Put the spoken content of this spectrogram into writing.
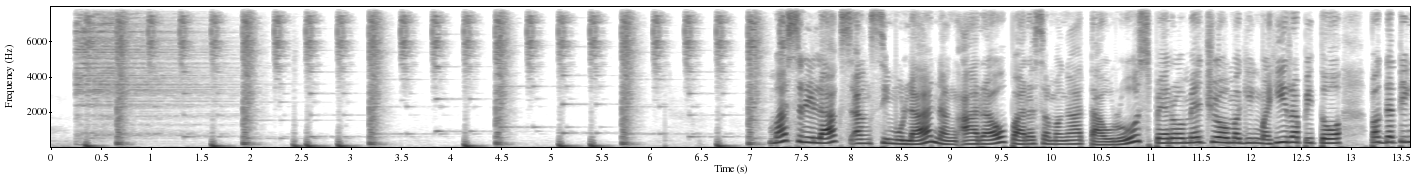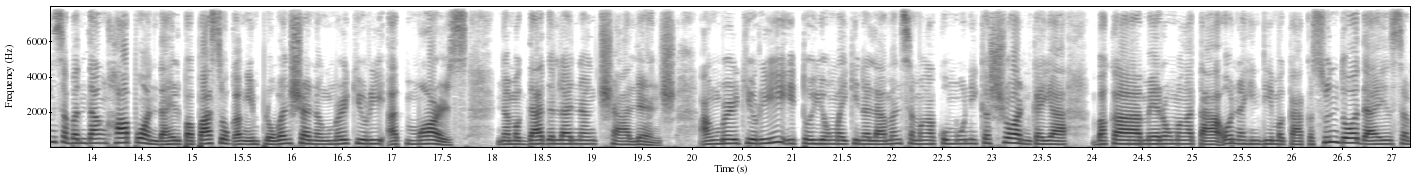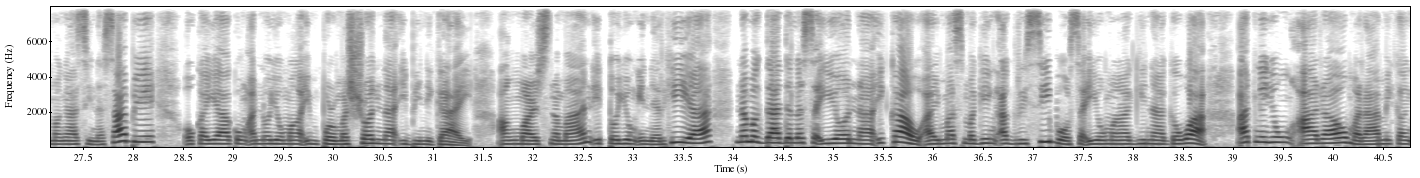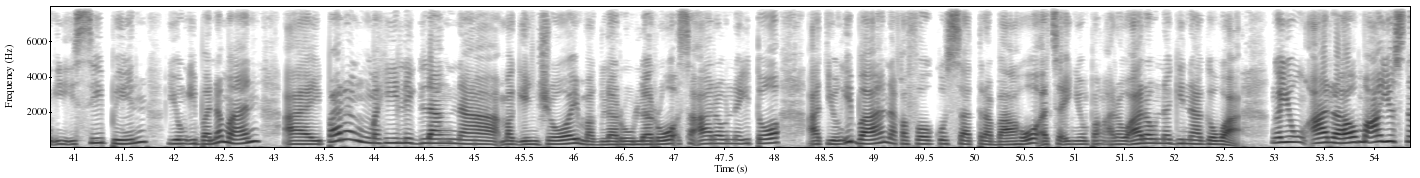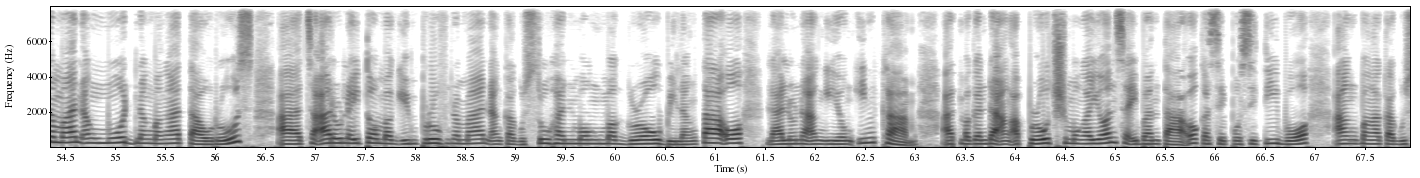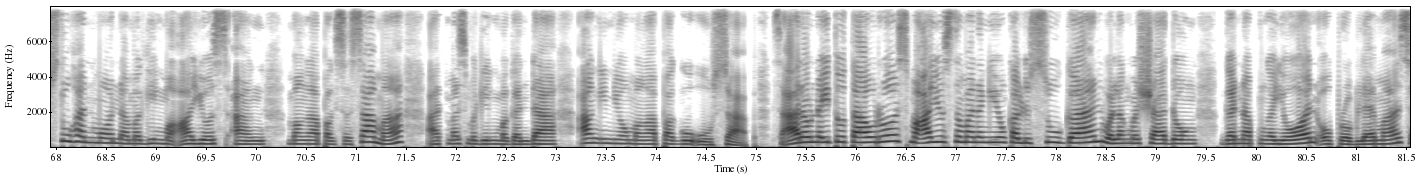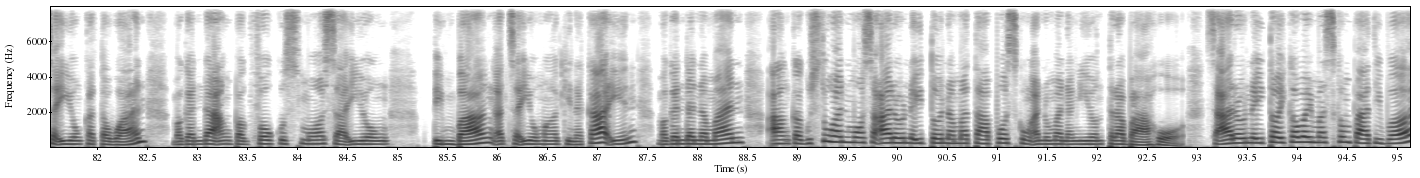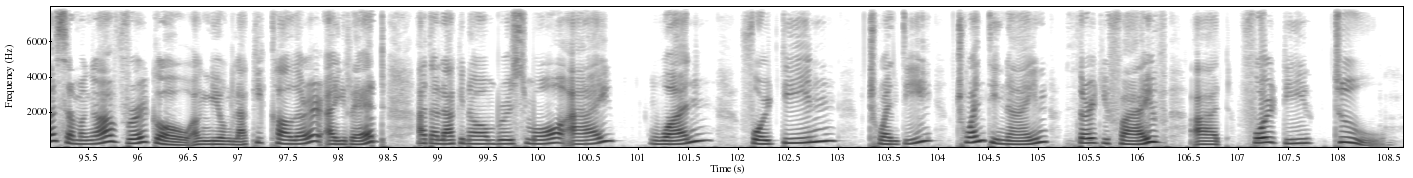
Mas relax ang simula ng araw para sa mga Taurus pero medyo maging mahirap ito pagdating sa bandang hapon dahil papasok ang impluensya ng Mercury at Mars na magdadala ng challenge. Ang Mercury, ito yung may kinalaman sa mga komunikasyon kaya baka merong mga tao na hindi magkakasundo dahil sa mga sinasabi o kaya kung ano yung mga impormasyon na ibinigay. Ang Mars naman, ito yung enerhiya na magdadala sa iyo na ikaw ay mas maging agresibo sa iyong mga ginagawa. At ngayong araw, marami kang iisipin. Yung iba naman ay parang mahilig lang na mag-enjoy, maglaro-laro sa araw na ito. At yung iba, nakafocus sa trabaho at sa inyong pang-araw-araw na ginagawa. Ngayong araw, maayos naman ang mood ng mga Taurus. At sa araw na ito, mag-improve naman ang kagustuhan mong mag-grow bilang tao, lalo na ang iyong income. At maganda ang approach mo ngayon sa ibang tao kasi positibo ang mga kagustuhan mo na maging maayos ang mga pagsasama at mas maging maganda ang inyong mga pag-uusap. Sa araw na ito, Taurus, maayos naman ang iyong kalusugan, walang masyadong ganap ngayon o problema sa iyong katawan. Maganda ang pag-focus mo sa iyong timbang at sa iyong mga kinakain, maganda naman ang kagustuhan mo sa araw na ito na matapos kung ano man ang iyong trabaho. Sa araw na ito, ikaw ay mas compatible sa mga Virgo. Ang iyong lucky color ay red at ang lucky numbers mo ay 1, 14, 20, 29, 35 at 42.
